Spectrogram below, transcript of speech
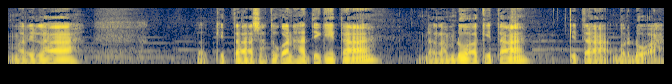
Marilah kita satukan hati kita Dalam doa kita Kita berdoa.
